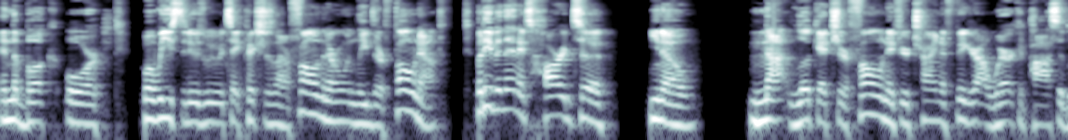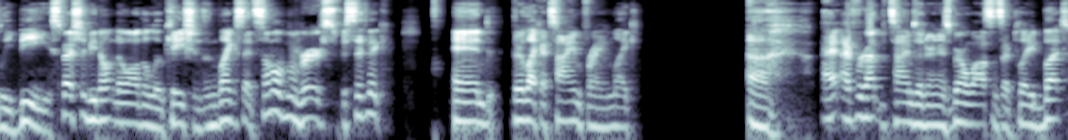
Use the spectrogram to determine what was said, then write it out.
in the book or what we used to do is we would take pictures on our phone and everyone leave their phone out. But even then it's hard to, you know, not look at your phone if you're trying to figure out where it could possibly be, especially if you don't know all the locations. And like I said, some of them are very specific and they're like a time frame. Like, uh, I, I forgot the times that are in. It's been a while since I played, but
